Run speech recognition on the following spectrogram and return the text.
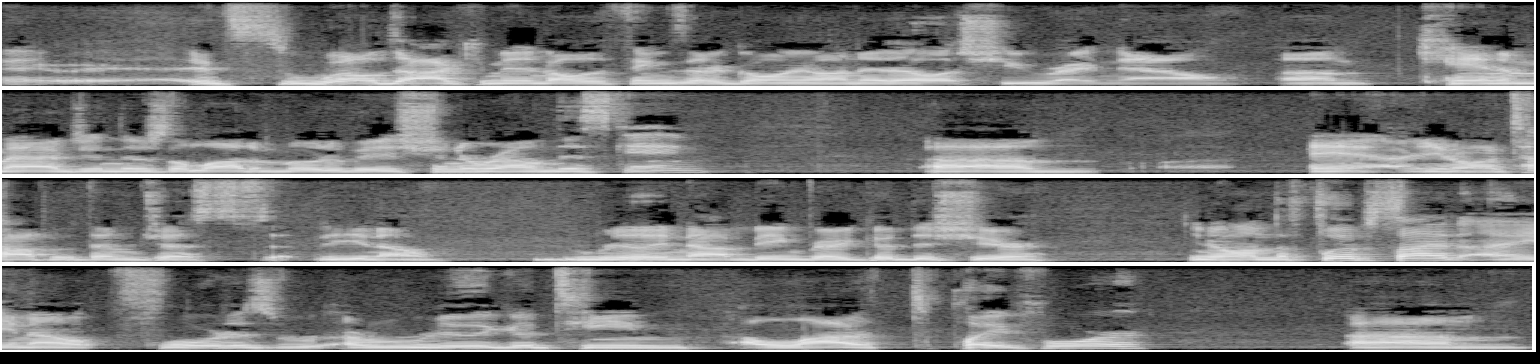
it's well documented all the things that are going on at LSU right now. Um, can't imagine there's a lot of motivation around this game. Um, and you know, on top of them just you know really not being very good this year you know, on the flip side, I, you know, Florida's a really good team, a lot to play for. Um,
